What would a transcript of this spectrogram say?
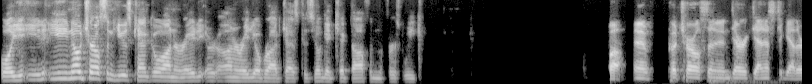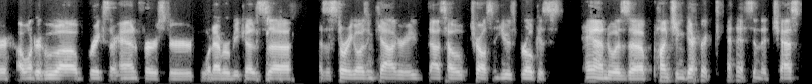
Well, you, you, you know Charleston Hughes can't go on a radio on a radio broadcast because he'll get kicked off in the first week. Well, and put Charleston and Derek Dennis together. I wonder who uh, breaks their hand first or whatever, because uh, as the story goes in Calgary, that's how Charleston Hughes broke his hand was uh, punching Derek Dennis in the chest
